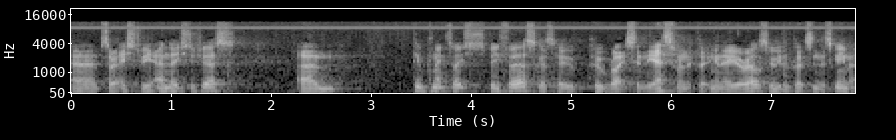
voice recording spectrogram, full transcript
uh, sorry HTTP and HTTPS. Um, people connect to HTTP first because who, who writes in the S when they're putting in their URLs, who even puts in the schema.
